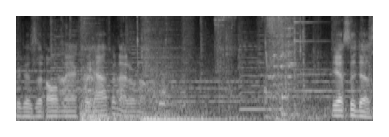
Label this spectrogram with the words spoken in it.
Or does it automatically happen? I don't know. Yes, it does.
